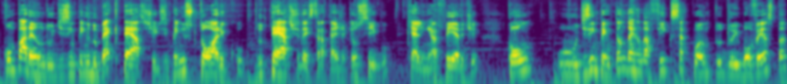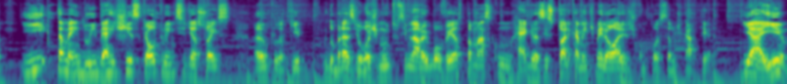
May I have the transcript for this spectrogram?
comparando o desempenho do backtest, o desempenho histórico do teste da estratégia que eu sigo, que é a linha verde, com o desempenho tanto da renda fixa quanto do Ibovespa e também do IBRX, que é outro índice de ações amplos aqui do Brasil. Hoje muito similar ao Ibovespa, mas com regras historicamente melhores de composição de carteira. E aí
